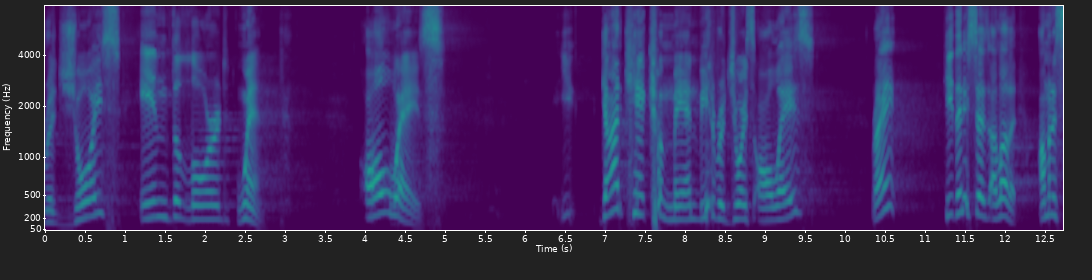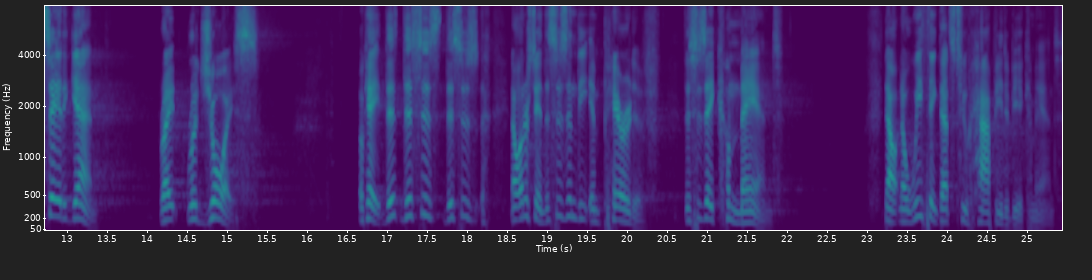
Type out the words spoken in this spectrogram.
Rejoice in the Lord when? Always. You, God can't command me to rejoice always, right? He, then he says, I love it. I'm going to say it again, right? Rejoice. Okay, this, this is, this is, now understand, this is in the imperative. This is a command. Now, now we think that's too happy to be a command,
